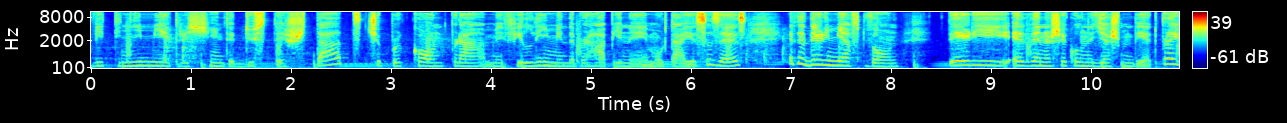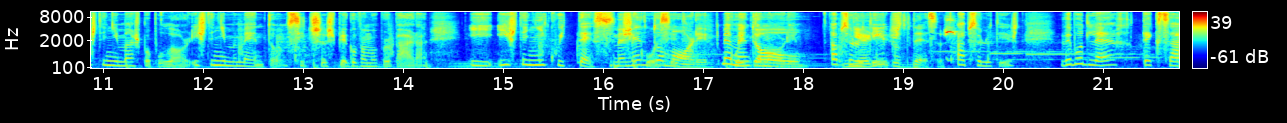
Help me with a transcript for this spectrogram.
viti 1347 që përkon pra me fillimin dhe përhapjen e murtajës së zezë, edhe deri mjaft vonë, deri edhe në shekullin e 16. Pra ishte një imazh popullor, ishte një memento, siç e shpjegova më përpara. I ishte një kujtesë memento mori. Memento mori. Absolutisht. Njeri do të vdesësh. Absolutisht. Dhe Baudelaire teksa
